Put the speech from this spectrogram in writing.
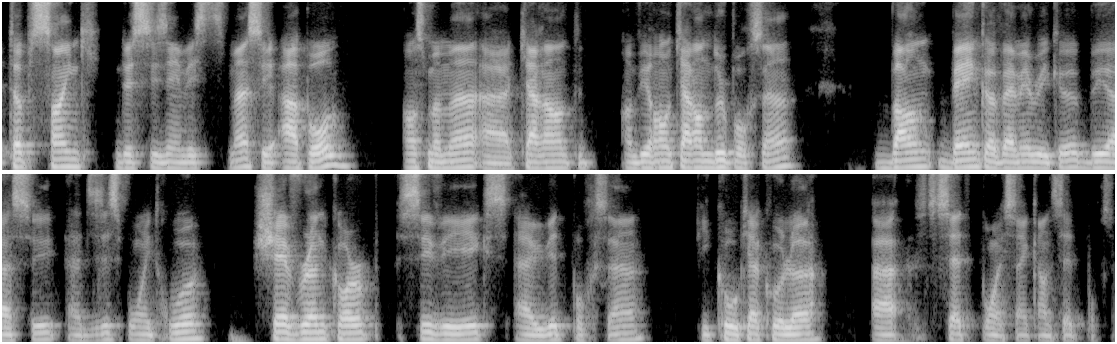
top 5 de ses investissements, c'est Apple, en ce moment à 40, environ 42 Bank, Bank of America, BAC, à 10,3 Chevron Corp, CVX, à 8% puis Coca-Cola à 7,57%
